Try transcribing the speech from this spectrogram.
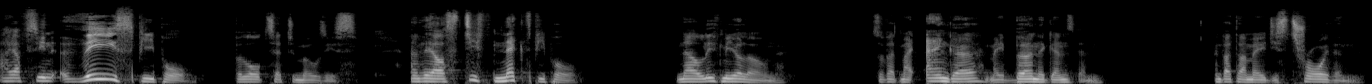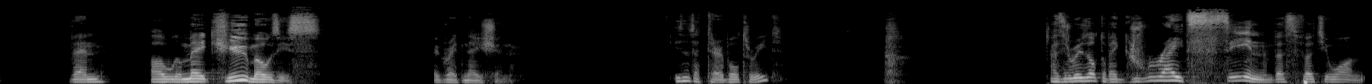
I have seen these people, the Lord said to Moses, and they are stiff-necked people. Now leave me alone, so that my anger may burn against them, and that I may destroy them. Then I will make you, Moses, a great nation. Isn't that terrible to read? As a result of a great sin, verse 31,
